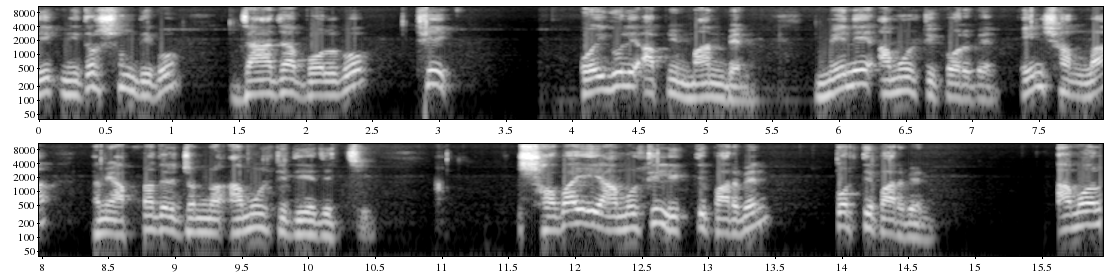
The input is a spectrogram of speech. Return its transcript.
দিক নিদর্শন দিব, যা যা বলব ঠিক ওইগুলি আপনি মানবেন, মেনে আমলটি করবেন। ইনশাল্লাহ আমি আপনাদের জন্য আমলটি দিয়ে দিচ্ছি। সবাই এই আমলটি লিখতে পারবেন, করতে পারবেন। আমল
